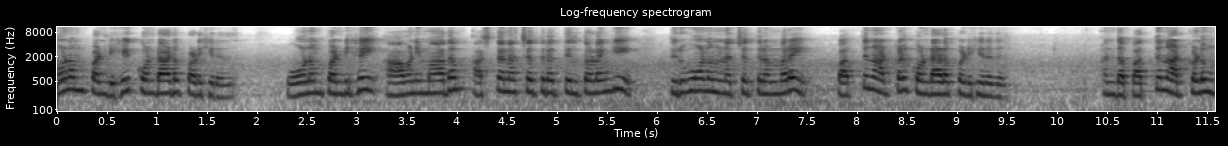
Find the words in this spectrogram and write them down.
ஓணம் பண்டிகை கொண்டாடப்படுகிறது. ஓணம் பண்டிகை ஆவணி மாதம் அஸ்த நட்சத்திரத்தில் தொடங்கி திருவோணம் நட்சத்திரம் வரை பத்து நாட்கள் கொண்டாடப்படுகிறது. அந்த பத்து நாட்களும்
